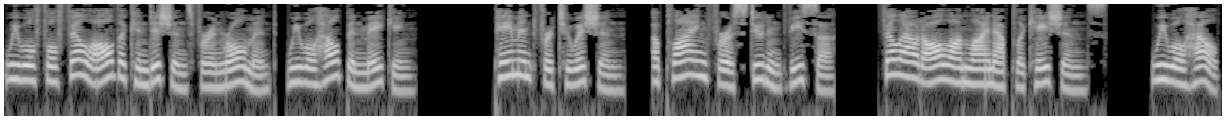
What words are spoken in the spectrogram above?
We will fulfill all the conditions for enrollment, we will help in making payment for tuition, applying for a student visa, fill out all online applications. We will help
